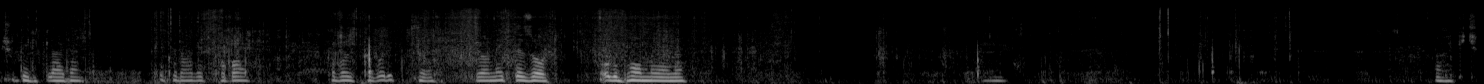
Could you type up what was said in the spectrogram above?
Şu deliklerden o kadar da kaba, kabarık kabarık ki görmek de zor olup olmayanı. Daha küçük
